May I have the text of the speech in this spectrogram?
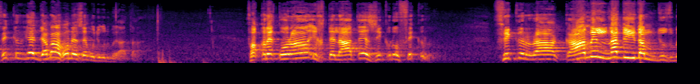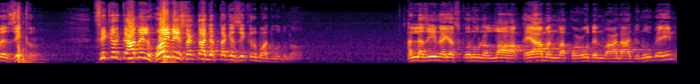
فکر کے جمع ہونے سے وجود میں آتا ہے۔ فقر قرآن، اختلاط ذکر و فکر۔ فکر را کامل نہ دیدم جزب ذکر۔ فکر کامل ہو ہی نہیں سکتا جب تک کہ ذکر موجود نہ ہو۔ الذين يذكرون الله قياما وقعودا وعلى جنوبهم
